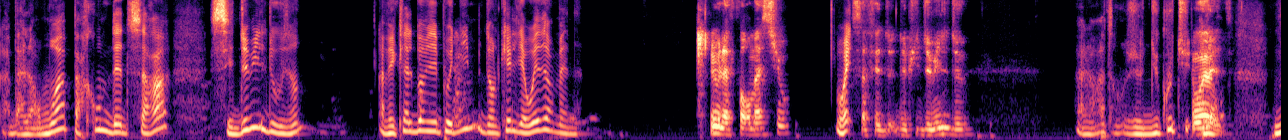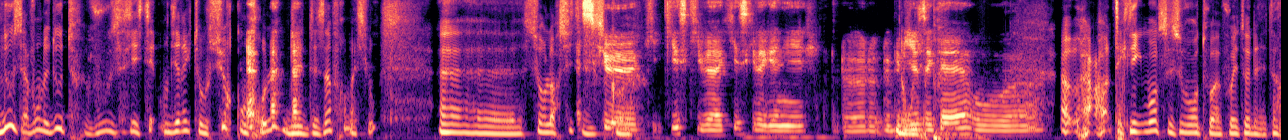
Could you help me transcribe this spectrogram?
Ah bah alors moi, par contre, Dead Sarah, c'est 2012, hein, avec l'album éponyme dans lequel il y a Weatherman. Oui, la formation. Ouais. Ça fait depuis 2002. Alors attends, je, du coup, tu. Ouais. nous avons le doute. Vous assistez en direct au surcontrôle des informations. Euh, sur leur site. Est-ce que qui, qui est-ce qui va qui est-ce qui va gagner? Le, le, le bibliothécaire ou euh... ah, alors, techniquement c'est souvent toi, faut être honnête. Hein.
